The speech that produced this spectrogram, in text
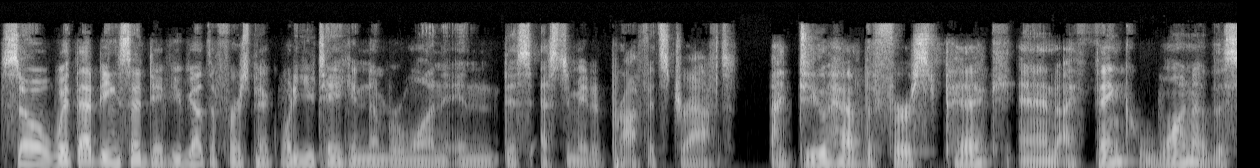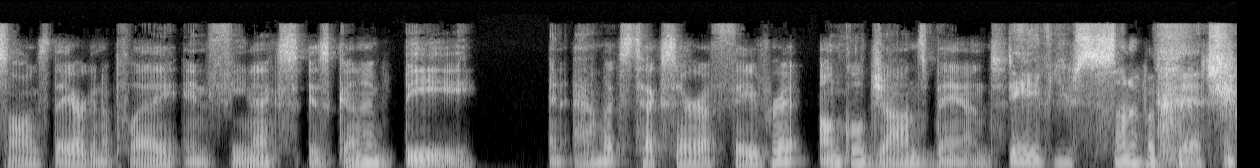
So, with that being said, Dave, you've got the first pick. What are you taking number one in this estimated prophets draft? I do have the first pick, and I think one of the songs they are going to play in Phoenix is going to be an Alex Texera favorite, Uncle John's band. Dave, you son of a bitch.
